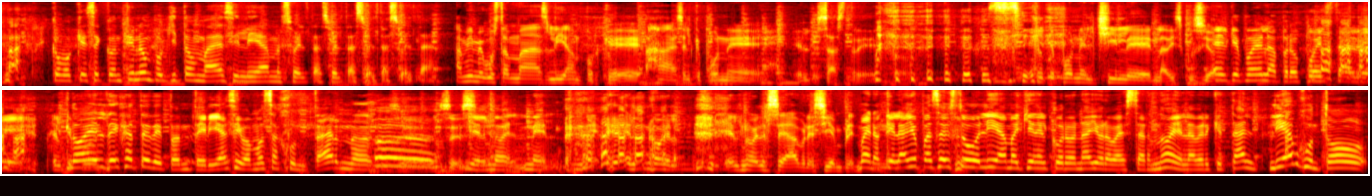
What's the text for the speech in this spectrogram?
como que se contiene un poquito más y Liam suelta, suelta, suelta, suelta. A mí me gusta más Liam porque ajá, es el que pone el desastre. El que pone el chile en la discusión. El que pone la propuesta de... El que Noel, pone- déjate de tonterías y vamos a juntarnos. Sí, sí, Y el Noel. Noel, Nel. el Noel, el Noel se abre siempre. Bueno, que el año pasado estuvo Liam aquí en el Corona y ahora va a estar Noel, a ver qué tal. Liam juntó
